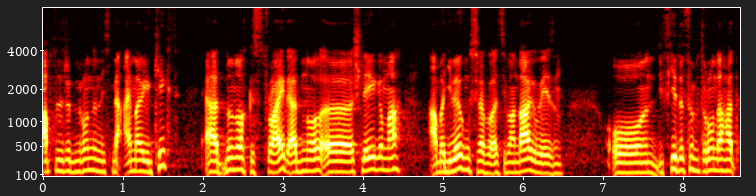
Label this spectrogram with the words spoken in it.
ab der dritten Runde nicht mehr einmal gekickt. Er hat nur noch gestrikt, er hat nur noch äh, Schläge gemacht. Aber die Wirkungstreffer, die waren da gewesen. Und die vierte, fünfte Runde hat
